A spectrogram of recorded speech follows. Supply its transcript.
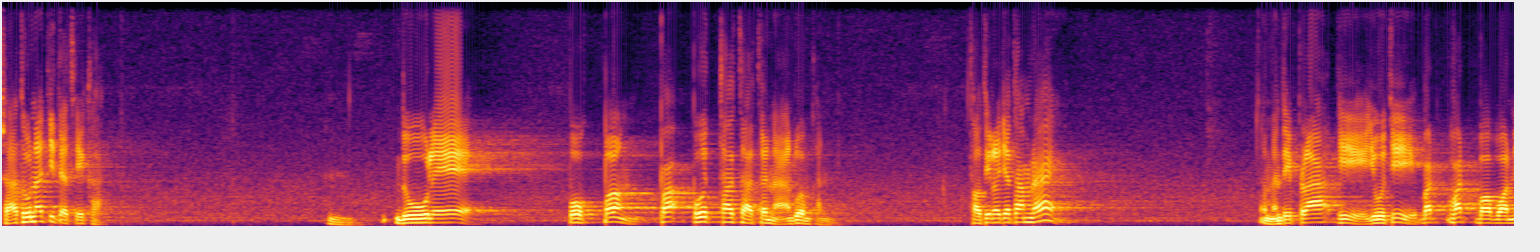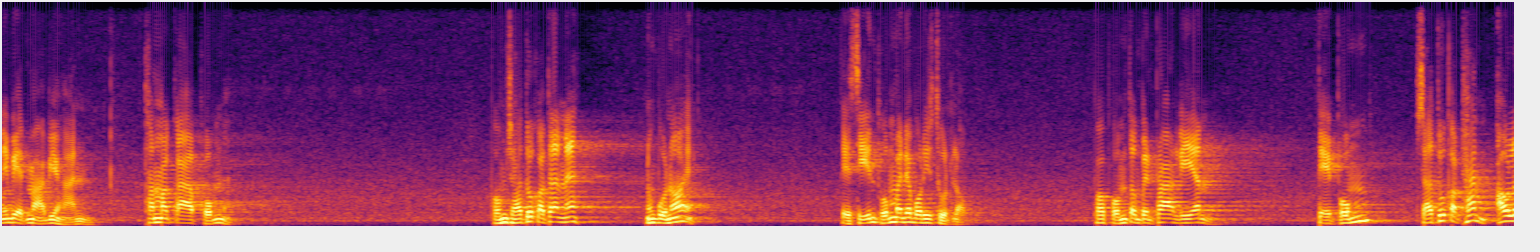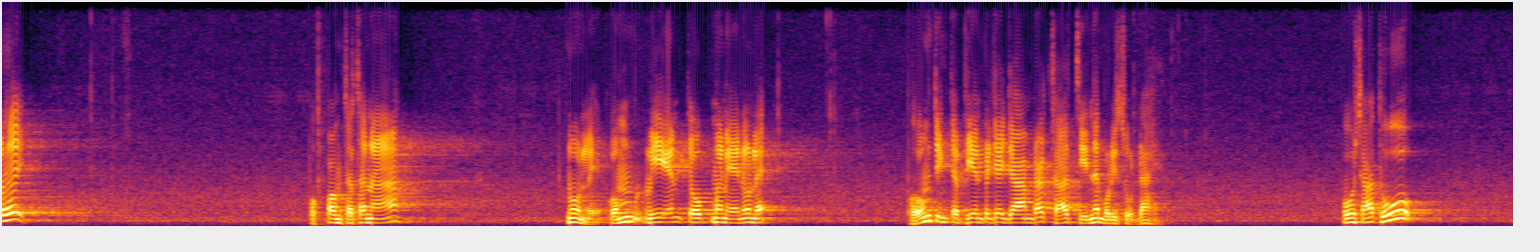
สาธุนะจิตตเสขะดูแลปกป้องพระพุทธศาสนาร่วมกัน เท่าที่เราจะทำได้ เหมือนที่พระที่อยู่ที่วัดวัดบวรนิเบศมหาวิหาร ธรรมกาผมนะผมสาธุกับท่านนะหลวงปู่น้อย แต่ศีลผมไม่ได้บริสุทธิ์หรอก เพราะผมต้องเป็นพระเรียน แต่ผมสาธุกับท่าน เอาเลย ปกป้องศาสนานู่นแหละผมเรียนจบเมื่อไหร่นู่นแหละ ผมจึงจะเพียรพยายามรักษาศีลให้บริสุทธิ์ได้ โอ้สาธุ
